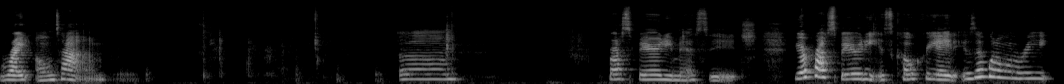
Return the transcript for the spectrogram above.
right on time. Um, prosperity message. Your prosperity is co-created. Is that what I want to read?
